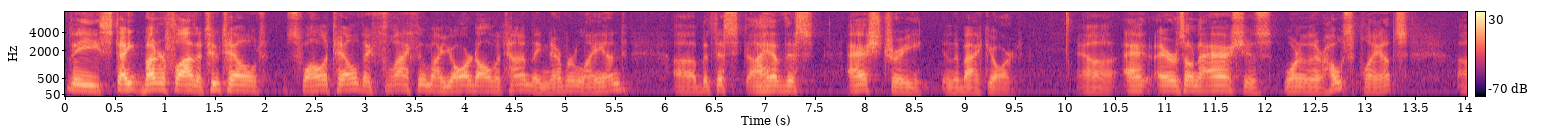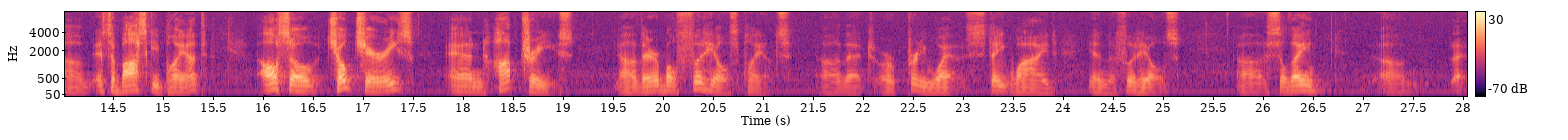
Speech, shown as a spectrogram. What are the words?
the state butterfly, the two-tailed swallowtail, they fly through my yard all the time. They never land. Uh, but this, I have this ash tree in the backyard. Uh, Arizona ash is one of their host plants. Um, it's a bosque plant. Also, choke cherries and hop trees. Uh, they're both foothills plants uh, that are pretty statewide in the foothills. Uh, so they, um, that,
